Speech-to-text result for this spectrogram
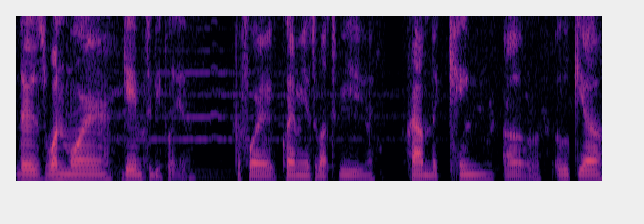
there's one more game to be played before Clammy is about to be crowned the king of Lukia.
